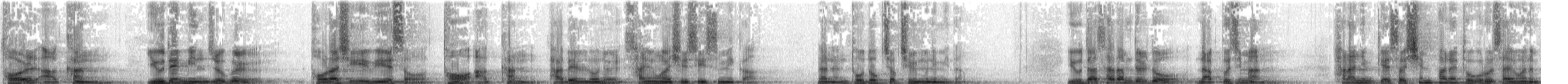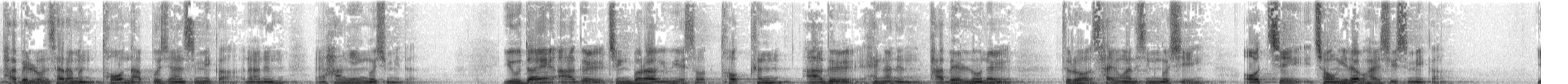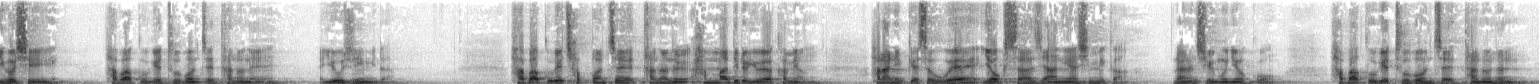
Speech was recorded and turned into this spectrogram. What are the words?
덜 악한 유대 민족을 벌하시기 위해서 더 악한 바벨론을 사용하실 수 있습니까? 라는 도덕적 질문입니다. 유다 사람들도 나쁘지만 하나님께서 심판의 도구로 사용하는 바벨론 사람은 더 나쁘지 않습니까? 라는 항의인 것입니다. 유다의 악을 징벌하기 위해서 더 큰 악을 행하는 바벨론을 들어 사용하시는 것이 어찌 정의라고 할 수 있습니까? 이것이 하박국의 두 번째 탄원의 요지입니다. 하박국의 첫 번째 탄원을 한마디로 요약하면 하나님께서 왜 역사하지 아니하십니까? 라는 질문이었고 하박국의 두 번째 탄원은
